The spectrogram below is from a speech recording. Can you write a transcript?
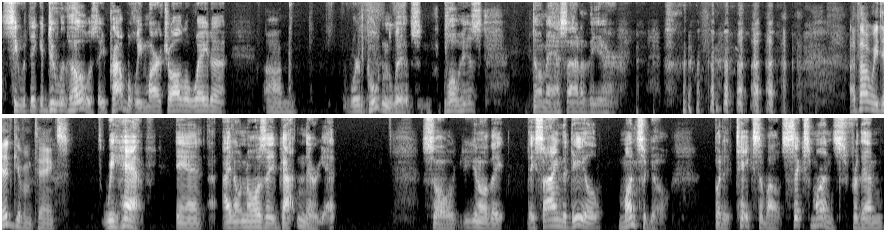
see what they could do with those. They probably march all the way to um, where Putin lives and blow his dumbass out of the air. I thought we did give them tanks. We have, and I don't know as they've gotten there yet. So you know they they signed the deal months ago, but it takes about six months for them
